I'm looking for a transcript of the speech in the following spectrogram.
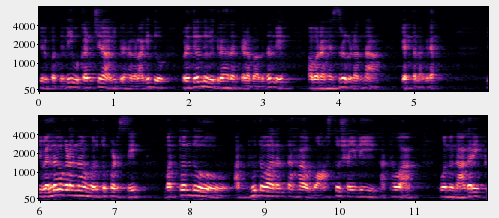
ತಿರುಪತಿಯಲ್ಲಿ ಇವು ಕಂಚಿನ ವಿಗ್ರಹಗಳಾಗಿದ್ದು ಪ್ರತಿಯೊಂದು ವಿಗ್ರಹದ ಕೆಳಭಾಗದಲ್ಲಿ ಅವರ ಹೆಸರುಗಳನ್ನು ಕೆತ್ತಲಾಗಿದೆ. ಇವೆಲ್ಲವುಗಳನ್ನು ಹೊರತುಪಡಿಸಿ ಮತ್ತೊಂದು ಅದ್ಭುತವಾದಂತಹ ವಾಸ್ತುಶೈಲಿ ಅಥವಾ ಒಂದು ನಾಗರಿಕ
